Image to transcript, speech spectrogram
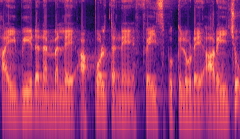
ഹൈബീഡൻ എ അപ്പോൾ തന്നെ ഫേസ്ബുക്കിലൂടെ അറിയിച്ചു.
